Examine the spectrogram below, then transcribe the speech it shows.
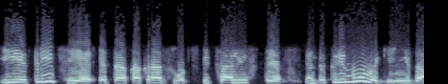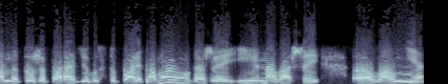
и третье, это как раз вот специалисты эндокринологи, недавно тоже по радио выступали, по-моему, даже и на вашей э, волне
